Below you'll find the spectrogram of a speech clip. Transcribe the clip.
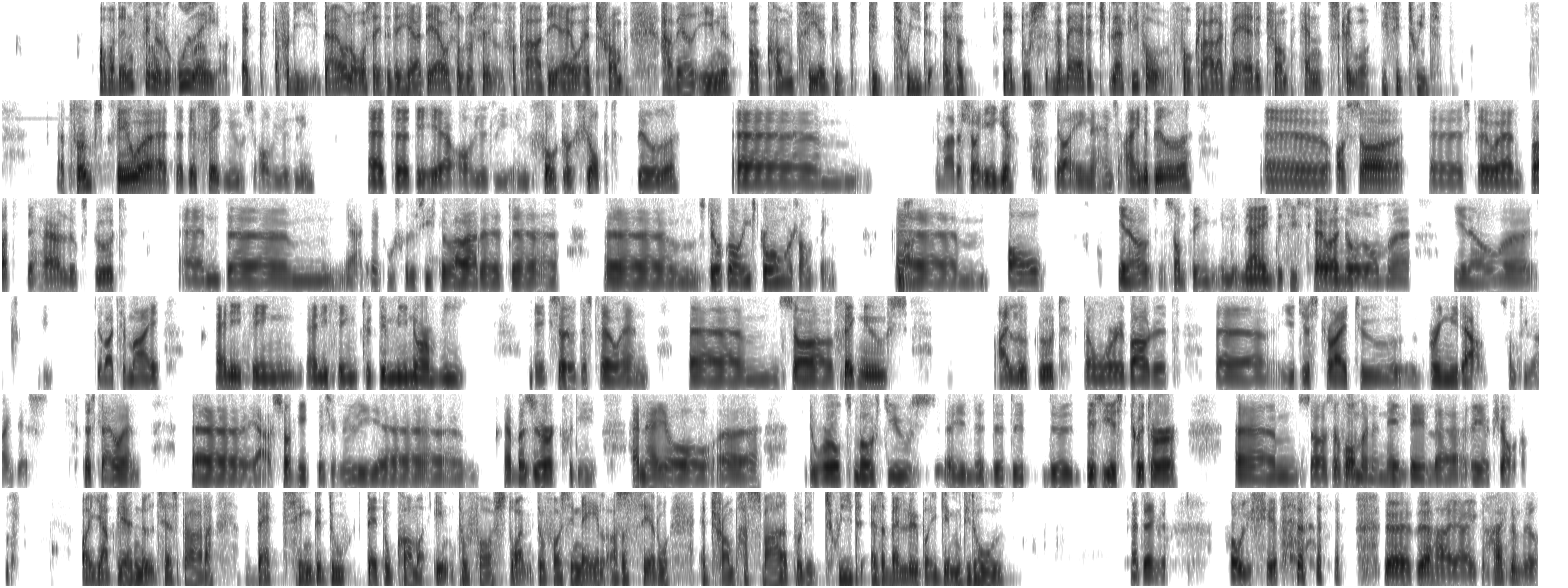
Og hvordan finder du ud af, at, fordi der er jo en årsag til det her, det er jo, som du selv forklarer, det er jo, at Trump har været inde og kommenteret dit, dit tweet. Altså, da du, hvad er det, lad os lige få, få klarlagt, hvad er det, Trump han skriver i sit tweet? At Trump skriver, at det er fake news, obviously at uh, det her obviously en photoshopped billede. Uh, det var det så ikke. Det var en af hans egne billeder. Uh, og så uh, skrev han, but the hair looks good. And, um, ja, jeg kan ikke huske det sidste, hvad var det? Uh, um, still going strong or something. Um, og, you know, something, nej, det sidste skrev han noget om, uh, you know, uh, anything, anything to demeanor me. Um, så fake news, I look good, don't worry about it. Uh, you just try to bring me down, something like this. Det skrev han. Uh, ja, så gik det selvfølgelig uh, berserk, fordi han er jo uh, the world's most used, uh, the, the, the, the busiest Twitterer. Um, så, så får man en hel del uh, reaktioner. Og jeg bliver nødt til at spørge dig, hvad tænkte du, da du kommer ind, du får strøm, du får signal, og så ser du, at Trump har svaret på dit tweet? Altså, hvad løber igennem dit hoved? Jeg tænkte, holy shit, det, det har jeg ikke regnet med.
